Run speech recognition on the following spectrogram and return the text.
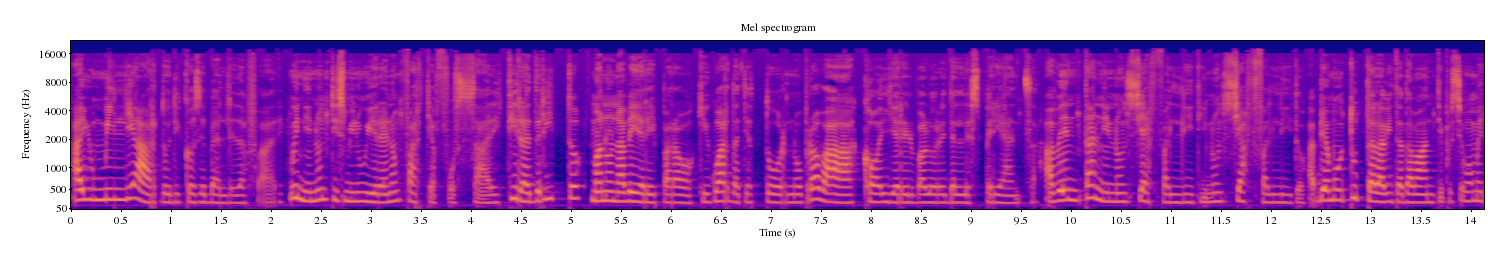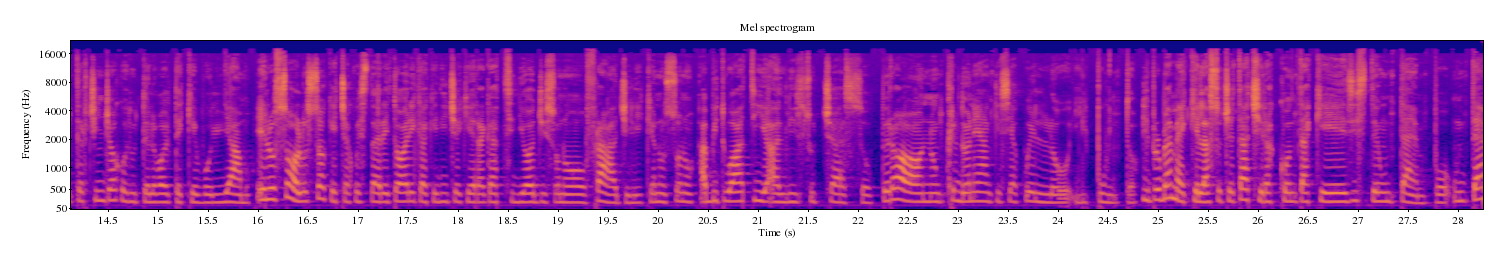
hai un miliardo di cose belle da fare. Quindi non ti sminuire, non farti affossare, tira dritto ma non avere i paraocchi, guardati attorno, prova a cogliere il valore dell'esperienza. A 20 anni non si è falliti, non si è fallito. Abbiamo tutta la vita davanti, possiamo metterci in gioco tutte le volte che vogliamo. E lo so, lo so che c'è questa retorica che dice che i ragazzi di oggi sono fragili, che non sono abituati all'insuccesso, però non credo neanche sia quello il punto. Il problema è che la società ci racconta che esiste un tempo, un tempo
